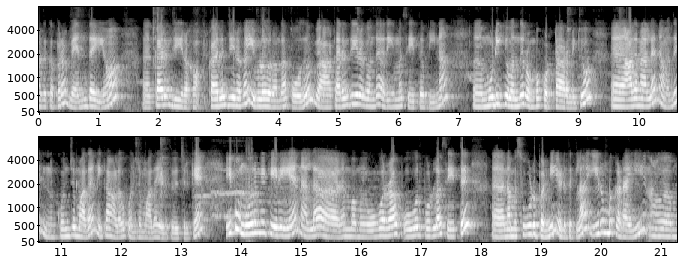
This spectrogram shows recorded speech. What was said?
அதுக்கப்புறம் வெந்தயம் கருஞ்சீரகம். கருஞ்சீரகம் இவ்வளோ இருந்தால் போதும். கருஞ்சீரகம் வந்து அதிகமாக சேர்த்து அப்படின்னா முடிக்கு வந்து ரொம்ப கொட்ட ஆரம்பிக்கும். அதனால் நான் வந்து கொஞ்சமாக தான் இன்றைக்கி அளவு கொஞ்சமாக தான் எடுத்து வச்சுருக்கேன். இப்போ முருங்கைக்கீரையை நல்லா நம்ம ஒவ்வொரு ஒவ்வொரு ஒவ்வொரு பொருளாக சேர்த்து நம்ம சூடு பண்ணி எடுத்துக்கலாம். இரும்பு கடாயி நான்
